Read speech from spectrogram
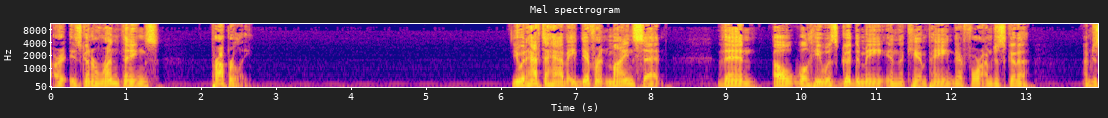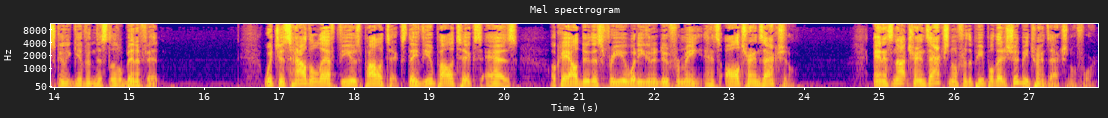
are, is going to run things properly. You would have to have a different mindset than oh well he was good to me in the campaign therefore I'm just going to I'm just going to give him this little benefit which is how the left views politics. They view politics as okay, I'll do this for you, what are you going to do for me? And it's all transactional. And it's not transactional for the people that it should be transactional for.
